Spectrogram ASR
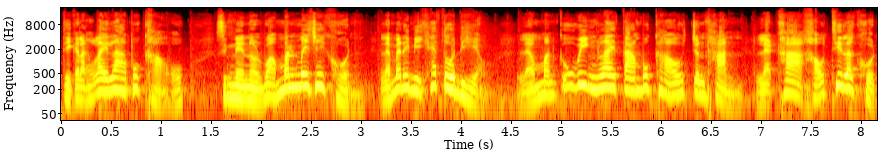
ที่กำลังไล่ล่าพวกเขา ซึ่งแน่นอนว่ามันไม่ใช่คน และไม่ได้มีแค่ตัวเดียว แล้วมันก็วิ่งไล่ตามพวกเขาจนทัน และฆ่าเขาทีละคน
